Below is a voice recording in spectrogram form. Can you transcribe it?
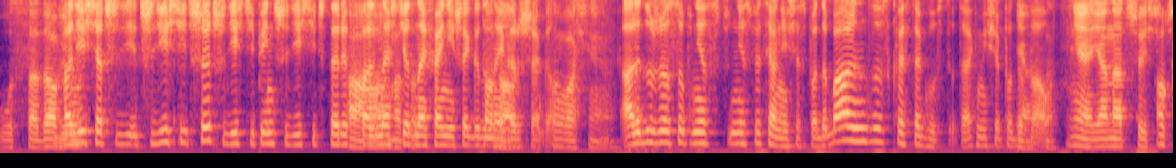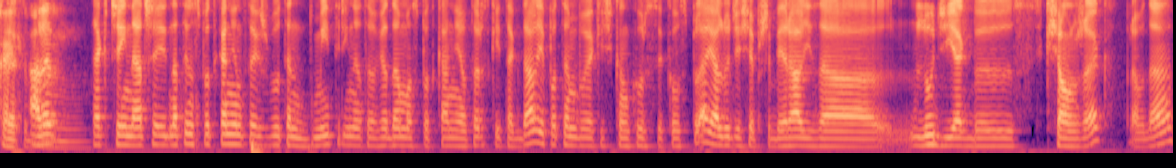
usadowił? 20, 30, 33, 35, 34 w O, kolejności no od najfajniejszego do najgorszego. To właśnie. Ale dużo osób nie, sp- niespecjalnie się spodobało, ale to jest kwestia gustu, tak? Mi się podobało. Jasne. Nie, ja na 34 Okej, ale- byłem... Tak czy inaczej, na tym spotkaniu to już był ten Dmitri, no to wiadomo, spotkanie autorskie i tak dalej. Potem były jakieś konkursy cosplaya, ludzie się przebierali za ludzi jakby z książek, prawda?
